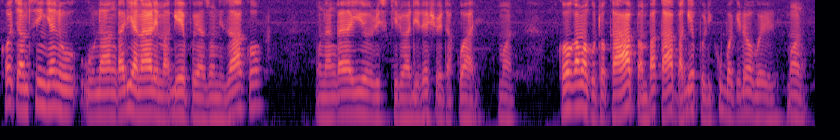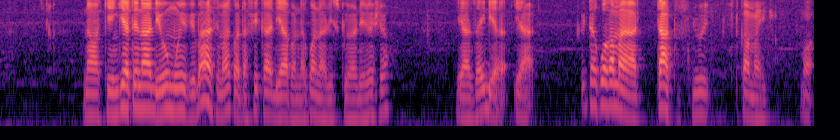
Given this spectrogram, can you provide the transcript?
kocha msingi yani unaangalia na yale magepo ya zoni zako, unaangalia hiyo risk reward ratio itakuwaje. Umeona? Kwa hiyo kama kutoka hapa mpaka hapa gap likubwa kidogo hili, umeona? Na wakiingia tena hadi humu hivi basi maana watafika hadi hapa nitakuwa na risk reward ratio ya zaidi ya, ya itakuwa kama ya tatu sijui kitu kama hicho. Umeona?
